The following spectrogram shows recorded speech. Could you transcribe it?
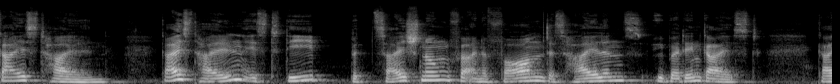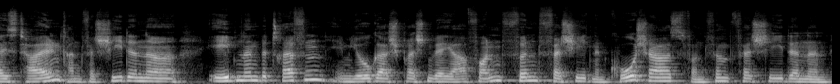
Geistheilen. Geistheilen ist die Bezeichnung für eine Form des Heilens über den Geist. Geistheilen kann verschiedene Ebenen betreffen. Im Yoga sprechen wir ja von fünf verschiedenen Koshas, von fünf verschiedenen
